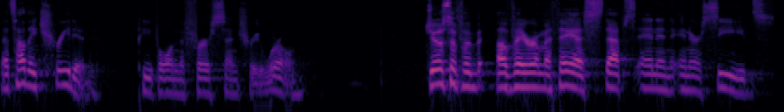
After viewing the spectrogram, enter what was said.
That's how they treated people in the first century world. Joseph of Arimathea steps in and intercedes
